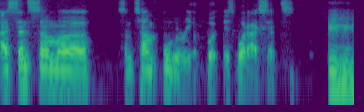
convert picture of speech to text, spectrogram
I sense some uh some tomfoolery afoot is what I sense. hmm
